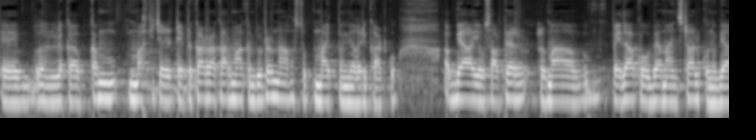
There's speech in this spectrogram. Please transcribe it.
لکه کم مخ کې چې ټیپ ریکارډ را کار ما کمپیوټر نه غستو مایک په مې ریکارډ کو او بیا یو سافټویر ما پیدا کو بیا ما انسټال کو نو بیا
